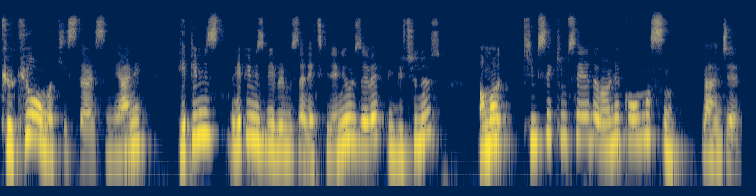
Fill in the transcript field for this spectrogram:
kökü olmak istersin. Yani hepimiz hepimiz birbirimizden etkileniyoruz evet bir bütünüz. Ama kimse kimseye de örnek olmasın bence.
